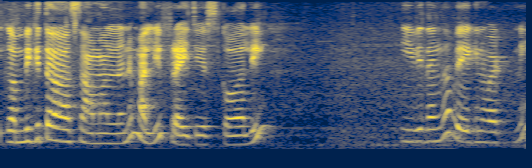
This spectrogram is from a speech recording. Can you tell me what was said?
ఇక మిగతా సామాన్లను మళ్ళీ ఫ్రై చేసుకోవాలి. ఈ విధంగా వేగిన వాటిని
